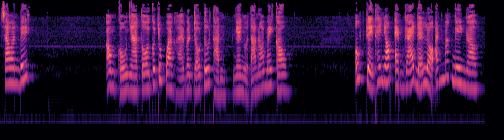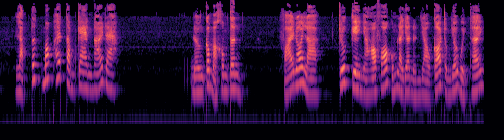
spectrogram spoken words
Sao anh biết? Ông cụ nhà tôi có chút quan hệ bên chỗ tứ thành, nghe người ta nói mấy câu. Út trì thấy nhóm em gái để lộ ánh mắt nghi ngờ, lập tức móc hết tâm can nói ra. Đừng có mà không tin. Phải nói là trước kia nhà họ phó cũng là gia đình giàu có trong giới quyền thế.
